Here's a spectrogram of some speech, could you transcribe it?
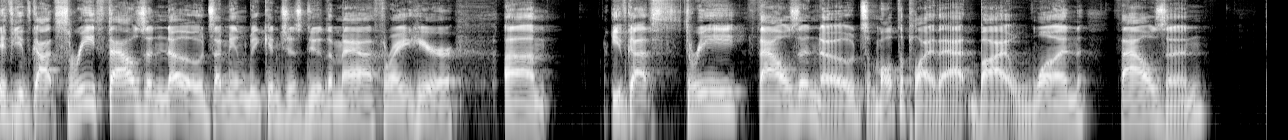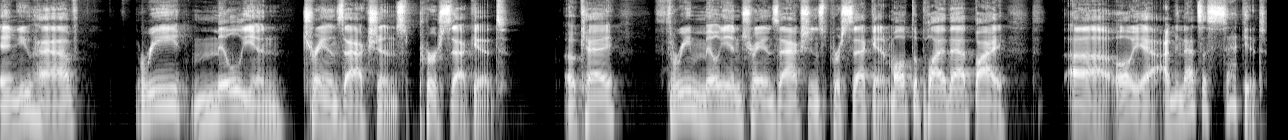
if you've got 3,000 nodes, I mean, we can just do the math right here. Um, you've got 3,000 nodes, multiply that by 1,000, and you have 3 million transactions per second. Okay. 3 million transactions per second. Multiply that by uh oh yeah, I mean that's a second.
